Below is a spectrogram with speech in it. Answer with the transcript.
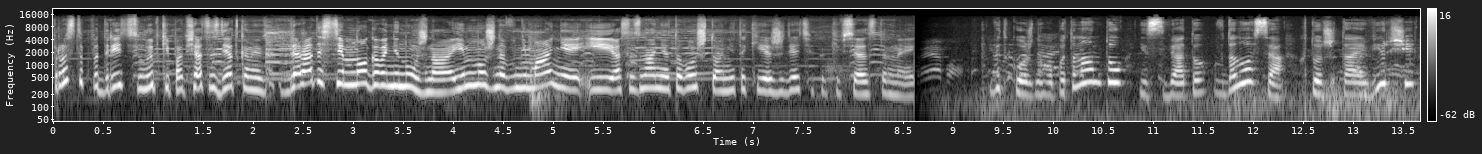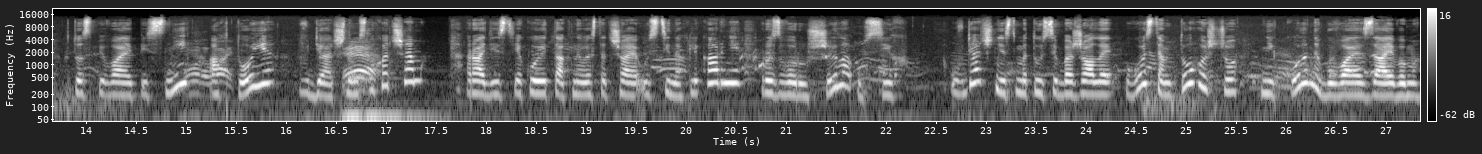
просто подарить улыбки, пообщаться с детками. Для радости многого не нужно. Им нужно внимание и осознание того, что они такие же дети, как и все остальные. Від кожного по таланту і свято вдалося. Хто читає вірші, хто співає пісні, а хто є вдячним слухачем. Радість, якої так не вистачає у стінах лікарні, розворушила усіх. У вдячність матусі бажали гостям того, що ніколи не буває зайвим.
